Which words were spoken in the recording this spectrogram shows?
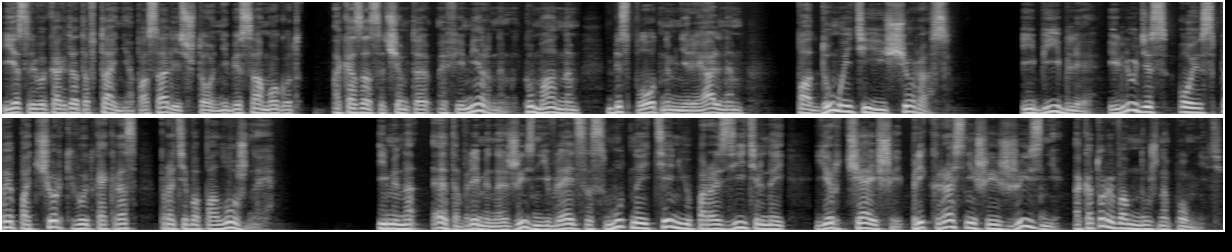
Если вы когда-то втайне опасались, что небеса могут оказаться чем-то эфемерным, туманным, бесплотным, нереальным, подумайте еще раз. И Библия, и люди с ОСП подчеркивают как раз противоположное. Именно эта временная жизнь является смутной тенью поразительной, ярчайшей, прекраснейшей жизни, о которой вам нужно помнить.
